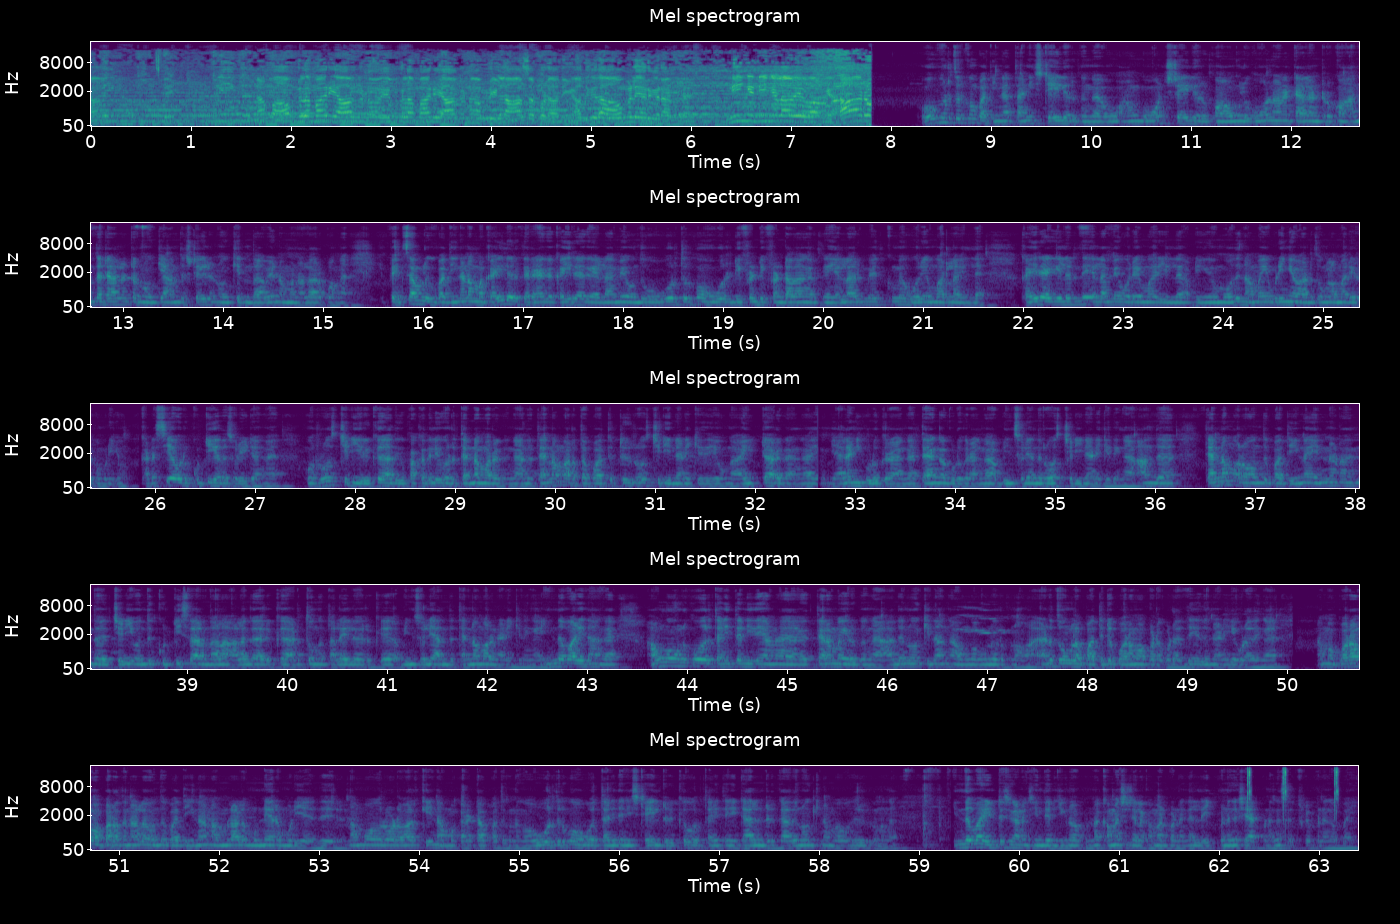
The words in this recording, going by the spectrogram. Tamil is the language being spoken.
நம்ம அவங்கள மாதிரி ஆகணும் இவங்கள மாதிரி ஆகணும் அப்படின்லாம் ஆசைப்படாதீங்க. அதுக்கு தான் அவங்களே இருக்கிறாங்களே. நீங்க நீங்களாவே வாங்க. யாரும் ஒவ்வொருத்தருக்கும் பார்த்தீங்கன்னா தனி ஸ்டைல் இருக்குங்க. அவங்க ஓன் ஸ்டைல் இருக்கும். அவங்களுக்கு ஓனான டேலண்ட் இருக்கும். அந்த டேலண்ட்டை நோக்கி அந்த ஸ்டைலை நோக்கி இருந்தாவே நம்ம நல்லா இருப்போங்க. இப்போ எக்ஸாம்பிளுக்கு பார்த்தீங்கன்னா நம்ம கையில் இருக்க ரேகை கை ரேகை எல்லாமே வந்து ஒவ்வொருத்தருக்கும் ஒவ்வொரு டிஃப்ரெண்ட் டிஃப்ரெண்ட்டாக தாங்க இருக்குது எல்லாருமேக்குமே ஒரே மாதிரிலாம் இல்லை. கை ரேகையிலேருந்தே எல்லாமே ஒரே மாதிரி இல்லை அப்படிங்கும்போது நம்ம எப்படிங்க அடுத்தவங்கள மாதிரி இருக்க முடியும்? கடைசியாக ஒரு குட்டி கதை சொல்லிட்டாங்க. ஒரு ரோஸ் செடி இருக்குது அதுக்கு பக்கத்துலேயே ஒரு தென்னை மரம் இருக்குங்க. அந்த தென்னை மரத்தை பார்த்துட்டு ரோஸ் செடி நினைக்குது. இவங்க ஹைட்டாக இருக்காங்க இளநி கொடுக்குறாங்க தேங்காய் கொடுக்குறாங்க அப்படின்னு சொல்லி அந்த ரோஸ் செடி நினைக்கிதுங்க. அந்த தென்னை மரம் வந்து பார்த்தீங்கன்னா என்னடா இந்த செடி வந்து குட்டிஸாக இருந்தாலும் அழகாக இருக்குது அடுத்தவங்க தலையில் இருக்குது அப்படின்னு சொல்லி அந்த தென்னை மரம் நினைக்குதுங்க. இந்த மாதிரி தாங்க. அவங்கவுங்களுக்கு ஒரு தனித்தனியான திறமை இருக்குங்க. அதை நோக்கி தாங்க அவங்கவுங்களும் இருக்கணும். அடுத்தவங்கள பார்த்துட்டு பொறாமப்படக்கூடாது எதுவும் நினைக்கக்கூடாதுங்க. நம்ம பொறாமப்படுறதுனால வந்து பார்த்தீங்கன்னா நம்மளால முன்னேற முடியாது. நம்மளோட வாழ்க்கையை நம்ம கரெக்டாக பார்த்துக்கணுங்க. ஒவ்வொருத்தருக்கும் ஒவ்வொரு தனித்தனி ஸ்டைல் இருக்குது ஒரு தனித்தனி டேலண்ட் இருக்குது அதை நோக்கி நம்ம வந்து இருக்கணுங்க இந்த மாதிரி இன்ட்ரெஸ்டான விஷயம் தெரிஞ்சுக்கணும் அப்படின்னா கமெண்ட் செக்ஷனில் கமெண்ட் பண்ணுங்கள் லைக் பண்ணுங்கள் ஷேர் பண்ணுங்கள் சப்ஸ்கிரைப் பண்ணுங்கள் பை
